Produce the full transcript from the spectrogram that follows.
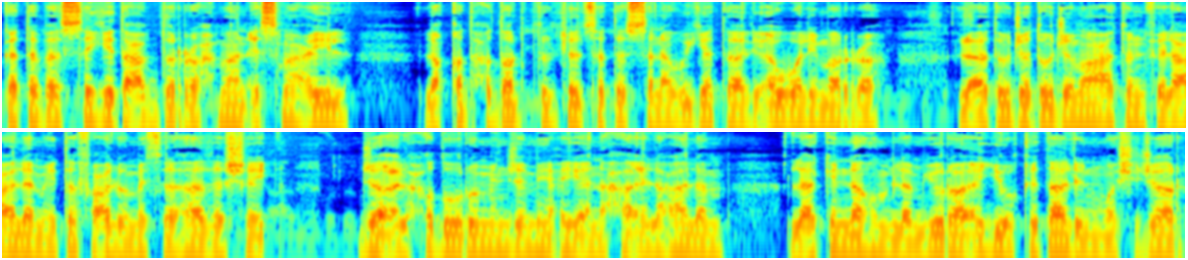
كتب السيد عبد الرحمن إسماعيل لقد حضرت الجلسة السنوية لأول مرة. لا توجد جماعة في العالم تفعل مثل هذا الشيء. جاء الحضور من جميع أنحاء العالم لكنهم لم يرى أي قتال وشجار.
